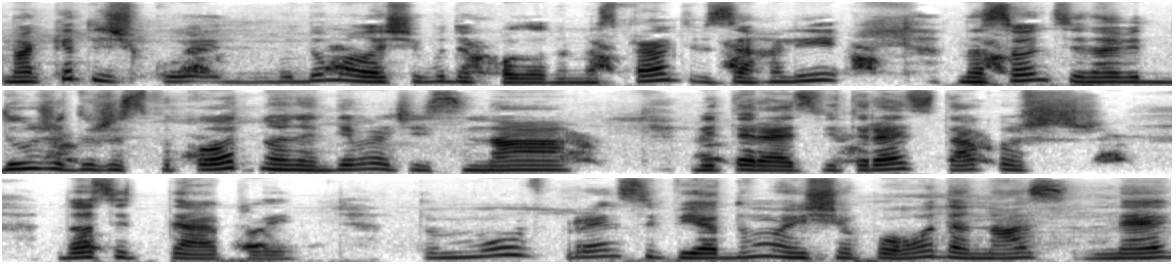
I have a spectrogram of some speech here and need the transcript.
накидочку і думала, що буде холодно. Насправді, взагалі, на сонці навіть дуже-дуже спекотно, не дивлячись на вітерець. Вітерець також досить теплий. Тому, в принципі, я думаю, що погода нас не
